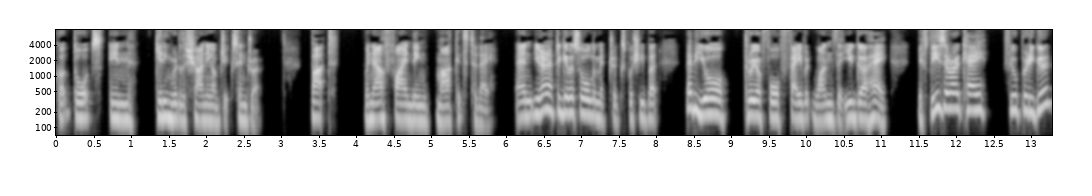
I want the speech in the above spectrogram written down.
got thoughts in getting rid of the shining object syndrome. But we're now finding markets today. And you don't have to give us all the metrics, Bushy, but maybe your three or four favorite ones that you go, Hey, if these are okay, feel pretty good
